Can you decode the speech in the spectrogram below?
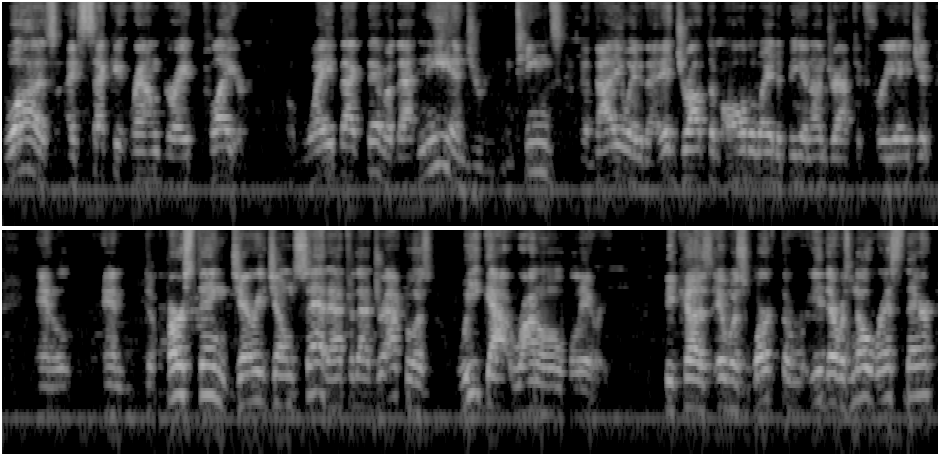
was a second round grade player way back then with that knee injury. And teams evaluated that it dropped him all the way to be an undrafted free agent, and and the first thing Jerry Jones said after that draft was, "We got Ronald Leary." because it was worth the there was no risk there.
